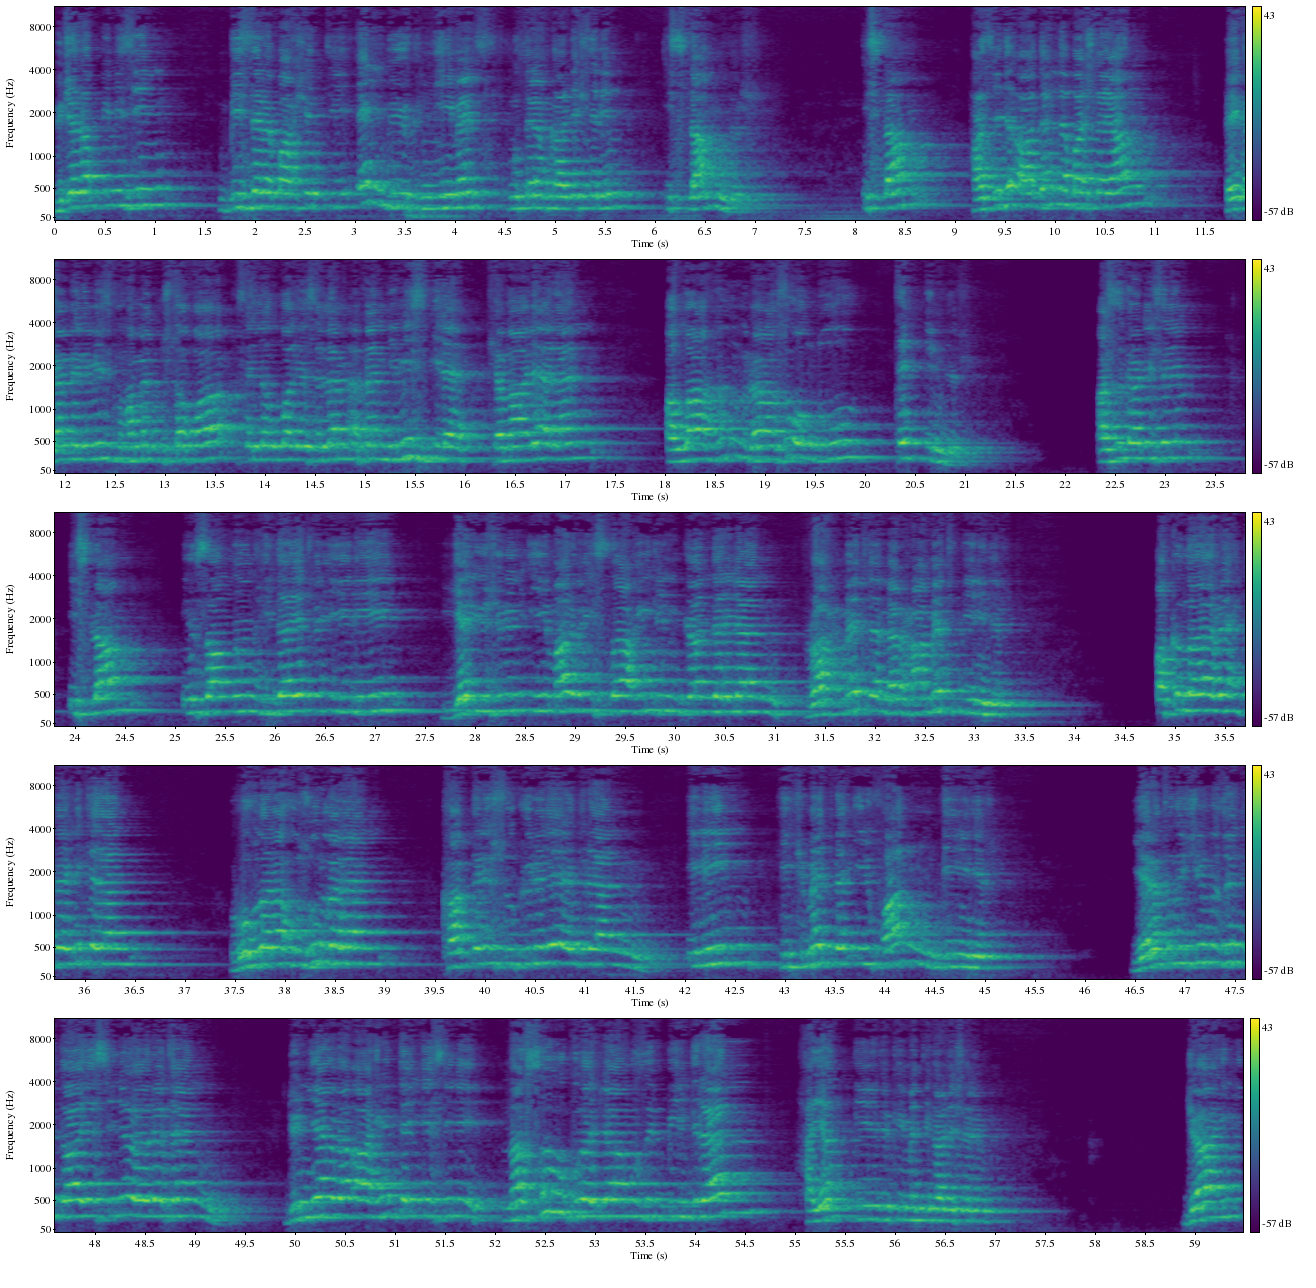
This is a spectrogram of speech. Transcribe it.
Yüce Rabbimizin bizlere bahşettiği en büyük nimet muhterem kardeşlerim İslam'dır. İslam Hazreti Adem'le başlayan Peygamberimiz Muhammed Mustafa sallallahu aleyhi ve sellem Efendimiz ile kemale eren Allah'ın razı olduğu tek dindir. Aziz kardeşlerim, İslam insanlığın hidayet ve iyiliği, yeryüzünün imar ve islahı için gönderilen rahmet ve merhamet dinidir. Akıllara rehberlik eden, ruhlara huzur veren, kalpleri sükunete erdiren ilim, hikmet ve irfan dinidir. Yaratılışımızın gayesini öğreten, dünya ve ahiret dengesini nasıl kuracağımızı bildiren hayat dinidir kıymetli kardeşlerim. joining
